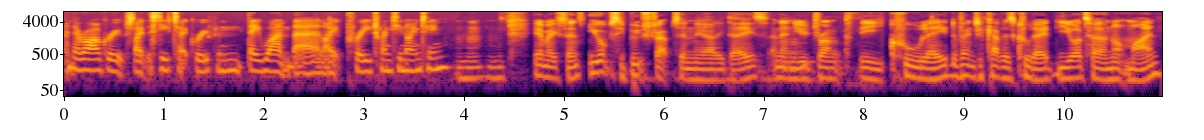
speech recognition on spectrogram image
and there are groups like the CTech group, and they weren't there like pre 2019. Mm-hmm, mm-hmm. Yeah, makes sense. You obviously bootstrapped in the early days, and then you mm-hmm. drunk the Kool Aid, the venture capitalist Kool Aid. Your term, not mine.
